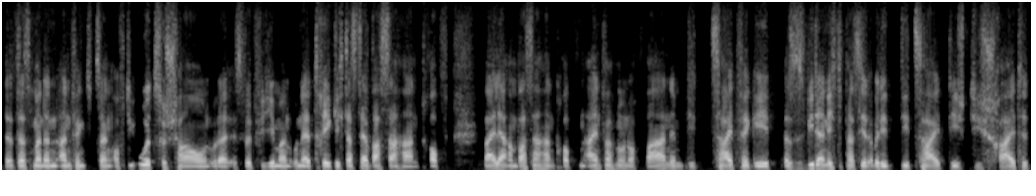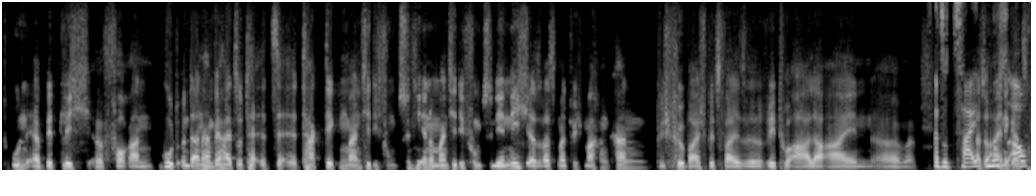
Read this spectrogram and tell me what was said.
dass man dann anfängt sozusagen auf die Uhr zu schauen oder es wird für jemanden unerträglich, dass der Wasserhahn tropft, weil er am Wasserhahn tropfen einfach nur noch wahrnimmt, die Zeit vergeht, es ist wieder nichts passiert, aber die, die Zeit, die, die schreitet unerbittlich äh, voran. Gut, und dann haben wir halt so Taktiken, manche, die funktionieren und manche, die funktionieren nicht. Also was man natürlich machen kann, ich führe beispielsweise Rituale ein, äh, also Zeit, also muss, auch,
